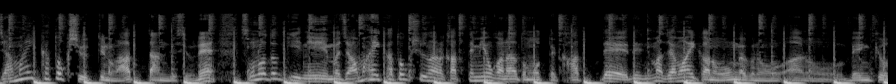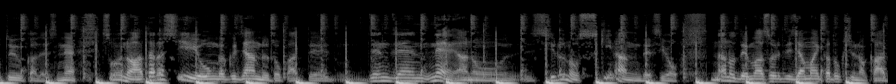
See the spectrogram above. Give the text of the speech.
ジャマイカ特集っていうのがあったんですよね。その時に、まあ、ジャマイカ特集なら買ってみようかなと思って買って、で、まあ、ジャマイカの音楽の、あの、勉強というかですね、そういうの新しい音楽ジャンルとかって、全然ね、あの、知るの好きなんですよ。なので、まあ、それでジャマイカ特集の買っ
